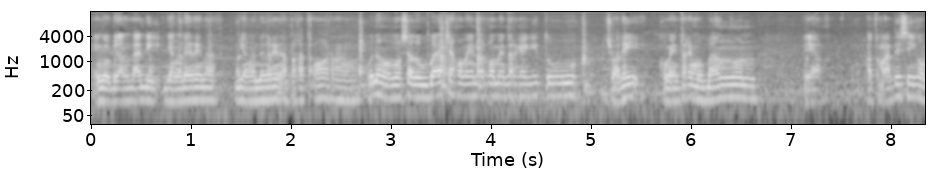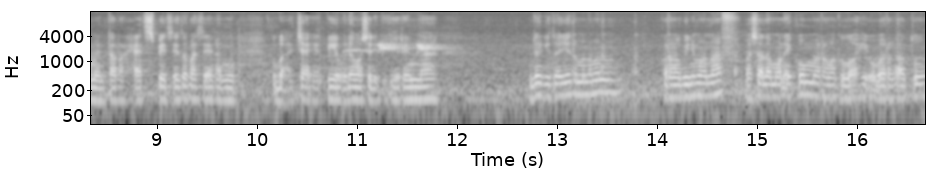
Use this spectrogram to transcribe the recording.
yang gue bilang tadi jangan dengerin jangan dengerin apa kata orang. Udah nggak usah lu baca komentar-komentar kayak gitu. Kecuali komentar yang mau bangun. Ya otomatis sih komentar head speech itu pasti akan ngebaca ya. Tapi ya udah nggak usah dipikirin lah. Udah gitu aja teman-teman. Kurang lebihnya mohon maaf. Wassalamualaikum warahmatullahi wabarakatuh.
